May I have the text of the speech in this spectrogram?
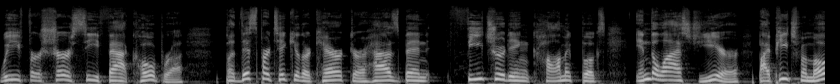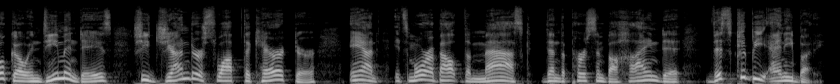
we for sure see Fat Cobra, but this particular character has been featured in comic books in the last year by Peach Momoko in Demon Days. She gender swapped the character, and it's more about the mask than the person behind it. This could be anybody.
